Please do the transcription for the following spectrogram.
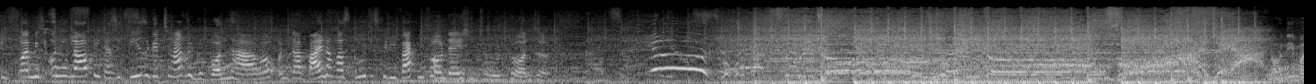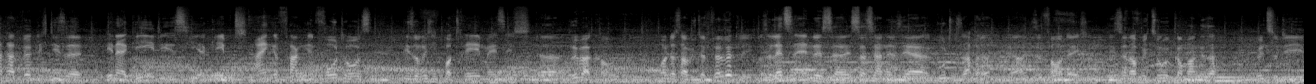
Ich freue mich unglaublich, dass ich diese Gitarre gewonnen habe und dabei noch was Gutes für die Wacken Foundation tun konnte. Niemand hat wirklich diese Energie, die es hier gibt, eingefangen in Fotos, die so richtig porträtmäßig äh, rüberkommen. Und das habe ich dann verwirklicht. Also letzten Endes äh, ist das ja eine sehr gute Sache, ja, diese Foundation. Die sind auf mich zugekommen und haben gesagt, willst du die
